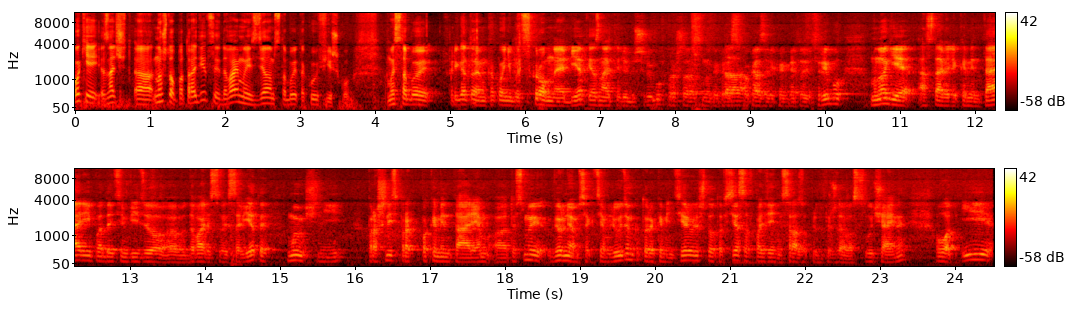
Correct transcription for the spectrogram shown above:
Окей, значит, э, ну что, по традиции, давай мы сделаем с тобой такую фишку. Мы с тобой приготовим какой-нибудь скромный обед. Я знаю, ты любишь рыбу. В прошлый раз мы как раз Да. показывали, как готовить рыбу. Многие оставили комментарии под этим видео, э, давали свои советы. Мы учли, прошлись про- по комментариям. Э, То есть мы вернемся к тем людям, которые комментировали что-то. Все совпадения, сразу предупреждаю вас, случайны. Вот, и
